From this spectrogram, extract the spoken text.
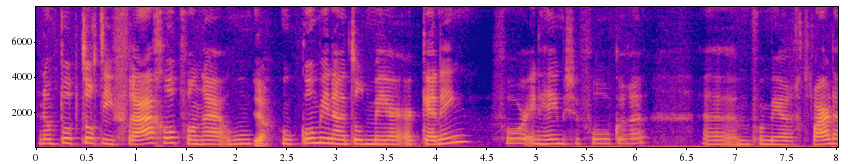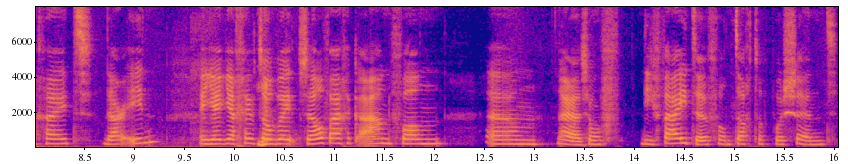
en dan popt toch die vraag op van nou, hoe, hoe kom je nou tot meer erkenning voor inheemse volkeren? Um, voor meer rechtvaardigheid daarin. En jij, jij geeft al zelf eigenlijk aan van um, nou ja, zo'n die feiten van 80%,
